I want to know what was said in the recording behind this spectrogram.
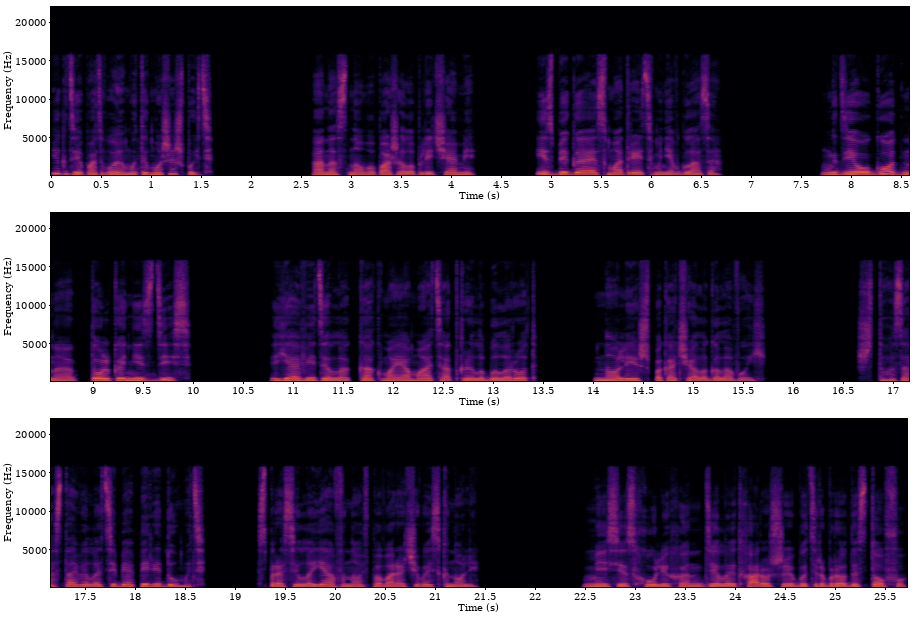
И где, по-твоему, ты можешь быть? Она снова пожала плечами, избегая смотреть мне в глаза. Где угодно, только не здесь. Я видела, как моя мать открыла было рот, но лишь покачала головой. «Что заставило тебя передумать?» — спросила я, вновь поворачиваясь к Ноле. «Миссис Хулихан делает хорошие бутерброды с тофу»,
